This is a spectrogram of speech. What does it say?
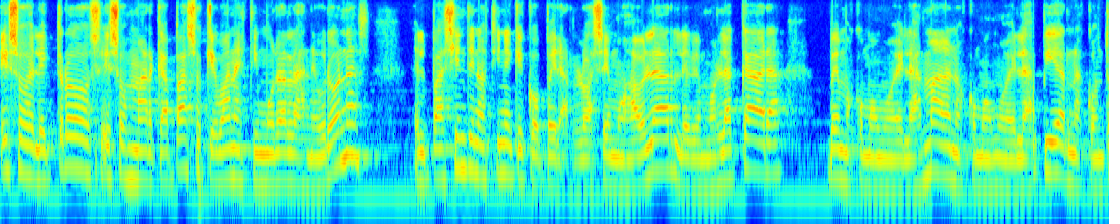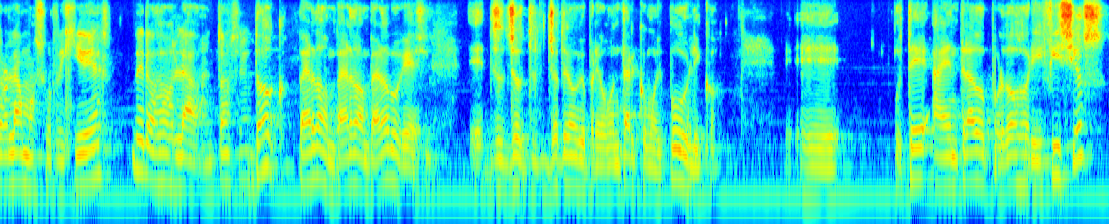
esos electrodos, esos marcapasos que van a estimular las neuronas, el paciente nos tiene que cooperar. Lo hacemos hablar, le vemos la cara, vemos cómo mueve las manos, cómo mueve las piernas, controlamos su rigidez de los dos lados. Entonces, Doc, perdón, perdón, perdón, porque eh, yo, tengo que preguntar como el público. Eh, usted ha entrado por dos orificios.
